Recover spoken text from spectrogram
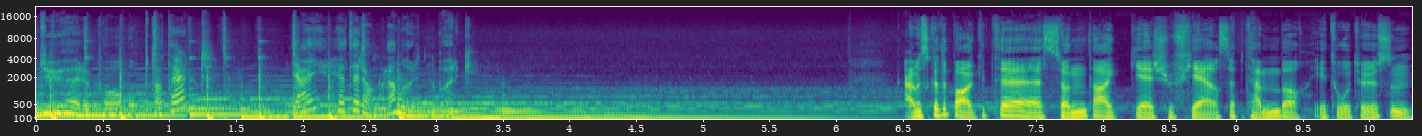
Du hører på Oppdatert. Jeg heter Ragna Nordenborg. Ja, vi skal tilbake til søndag 24. september i 2000,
